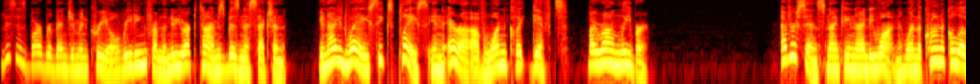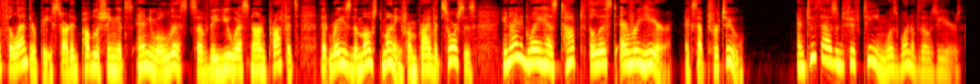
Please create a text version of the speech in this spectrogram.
This is Barbara Benjamin Creel reading from the New York Times business section. United Way seeks place in era of one-click gifts by Ron Lieber. Ever since 1991, when the Chronicle of Philanthropy started publishing its annual lists of the U.S. nonprofits that raise the most money from private sources, United Way has topped the list every year, except for two. And 2015 was one of those years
